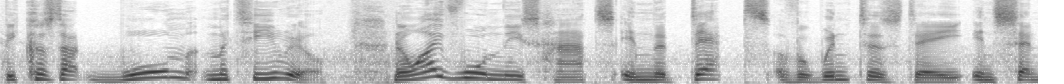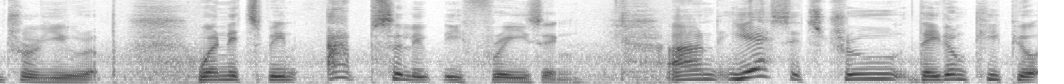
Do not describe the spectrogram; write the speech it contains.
because that warm material. Now I've worn these hats in the depths of a winter's day in Central Europe when it's been absolutely freezing. And yes, it's true, they don't keep your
